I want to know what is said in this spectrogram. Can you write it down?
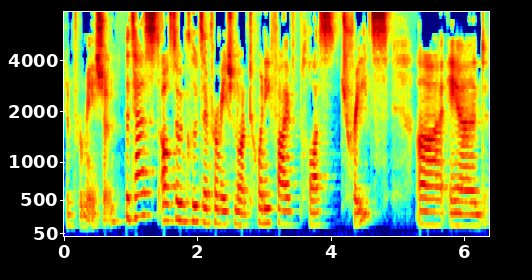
information. The test also includes information on 25 plus traits uh, and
